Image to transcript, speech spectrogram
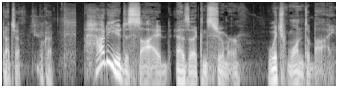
Gotcha. Okay. How do you decide as a consumer which one to buy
